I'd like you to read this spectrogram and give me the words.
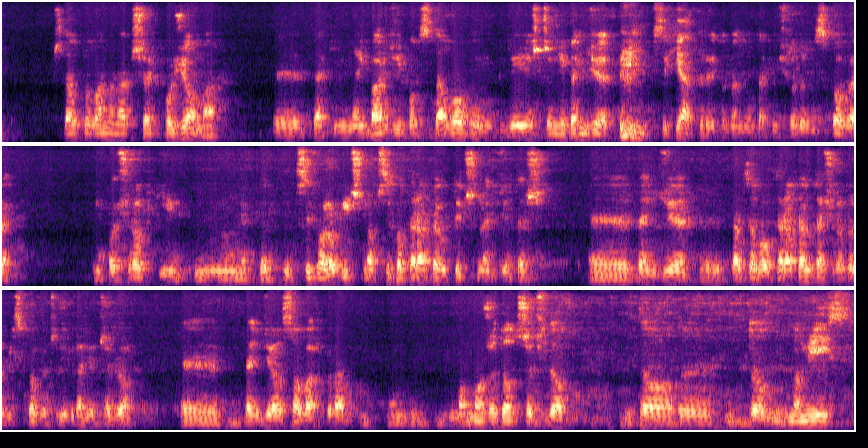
kształtowana na trzech poziomach. Takim najbardziej podstawowym, gdzie jeszcze nie będzie psychiatry, to będą takie środowiskowe ośrodki mm, psychologiczno-psychoterapeutyczne, gdzie też E, będzie e, pracował terapeuta środowiskowy, czyli w razie czego e, będzie osoba, która może dotrzeć do, do, do no miejsc,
